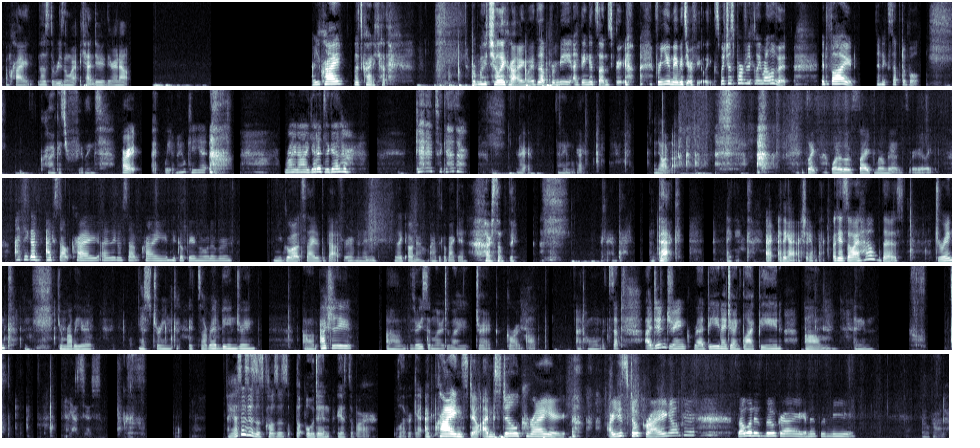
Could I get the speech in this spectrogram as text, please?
I'm crying. That's the reason why I can't do anything right now. Are you crying? Let's cry together. We're mutually crying. It's up for me. I think it's sunscreen. for you, maybe it's your feelings, which is perfectly relevant It's fine and acceptable. Cry because your feelings. All right. Wait, am I okay yet? right eye, get it together. Get it together. Okay. I think I'm okay. No, I'm not. it's like one of those psych moments where you're like, I think I've I've stopped crying. I think I've stopped crying and hiccuping or whatever. And you go outside of the bathroom and then you're like, oh no, I have to go back in or something. okay, I'm back. I'm back. I think. Alright, I think I actually am back. Okay, so I have this drink. You can probably hear it this drink. It's a red bean drink. Um, actually, um, it's very similar to what I drank growing up at home, except I didn't drink red bean. I drank black bean. Um, I mean, yes, yes. I guess this is as close as the Odin ASMR will ever get. I'm crying still. I'm still crying. Are you still crying out there? Someone is still crying, and it's me. Oh god.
